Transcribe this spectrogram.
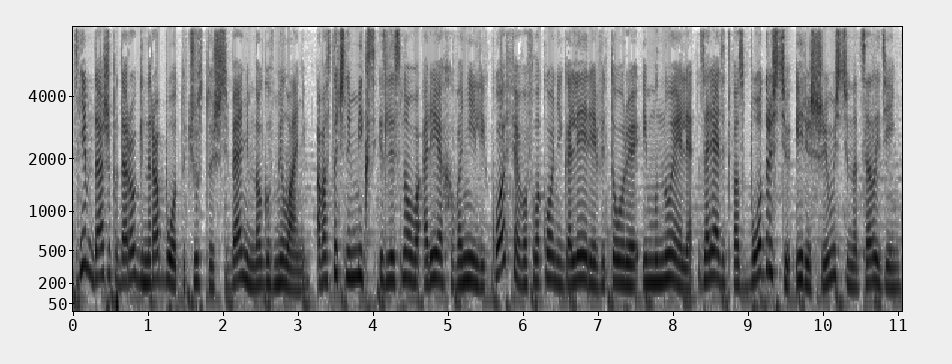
С ним даже по дороге на работу чувствуешь себя немного в Милане. А восточный микс из лесного ореха, ванили и кофе во флаконе Галерия Витория и Мануэле зарядит вас бодростью и решимостью на целый день.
